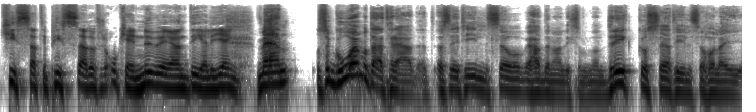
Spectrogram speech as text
kissa till pissa. Då förstår okej, okay, nu är jag en del i gänget. Men och så går jag mot det här trädet och säger till sig och vi hade någon, liksom, någon dryck och säger till sig och hålla i,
